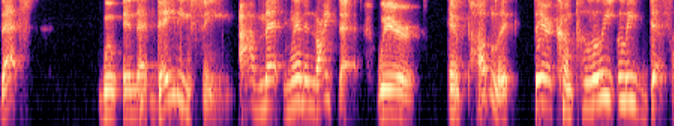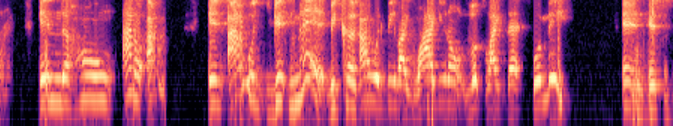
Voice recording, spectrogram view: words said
that's when in that dating scene. I've met women like that where in public they're completely different. In the home, I don't. I, and I would get mad because I would be like, "Why you don't look like that for me?" And it's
